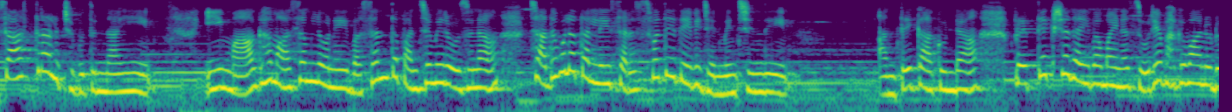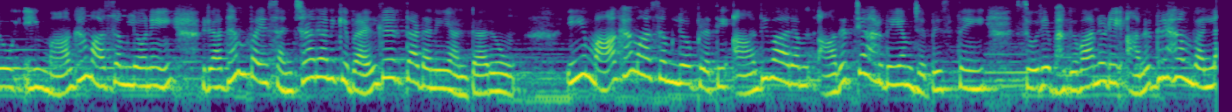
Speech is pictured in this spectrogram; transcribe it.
శాస్త్రాలు చెబుతున్నాయి. ఈ మాఘమాసంలోనే వసంత పంచమి రోజున చదువుల తల్లి సరస్వతి సరస్వతీదేవి జన్మించింది. అంతేకాకుండా ప్రత్యక్ష దైవమైన సూర్య భగవానుడు ఈ మాఘ మాసంలోనే రథంపై సంచారానికి బయలుదేరుతాడని అంటారు. ఈ మాఘ మాసంలో ప్రతి ఆదివారం ఆదిత్య హృదయం జపిస్తే సూర్య భగవానుడి అనుగ్రహం వల్ల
